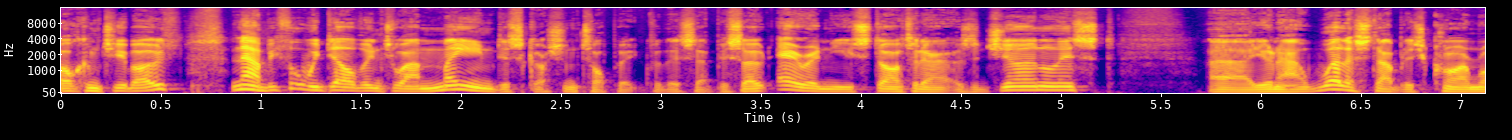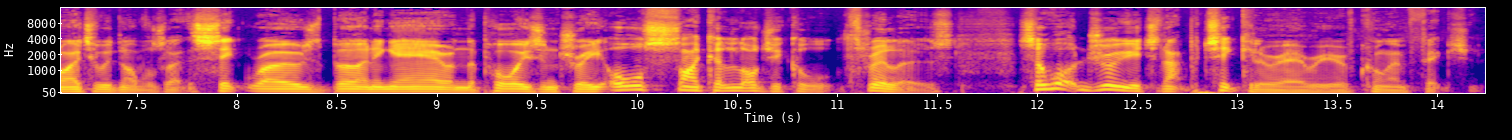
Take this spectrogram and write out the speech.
Welcome to you both. Now, before we delve into our main discussion topic for this episode, Erin, you started out as a journalist. Uh, you're now a well established crime writer with novels like The Sick Rose, Burning Air, and The Poison Tree, all psychological thrillers. So, what drew you to that particular area of crime fiction?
